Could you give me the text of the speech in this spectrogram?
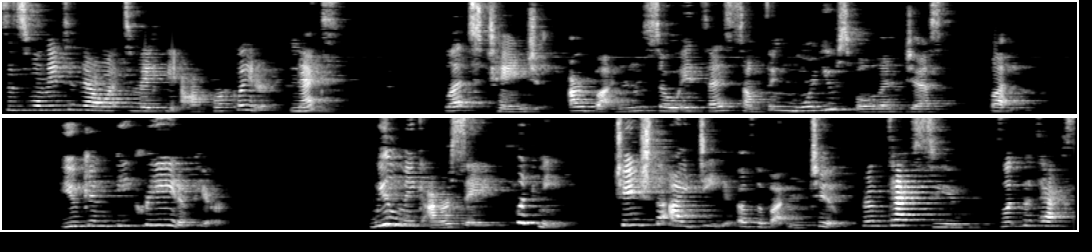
since we'll need to know what to make the app work later. Next, let's change our button so it says something more useful than just button. You can be creative here. We'll make ours say, click me. Change the ID of the button too. The text view, flip the text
